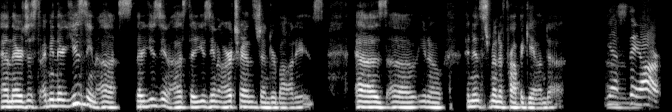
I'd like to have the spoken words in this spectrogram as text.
And they're just, I mean, they're using us. They're using us. They're using our transgender bodies as, a, you know, an instrument of propaganda. Yes, um, they are.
